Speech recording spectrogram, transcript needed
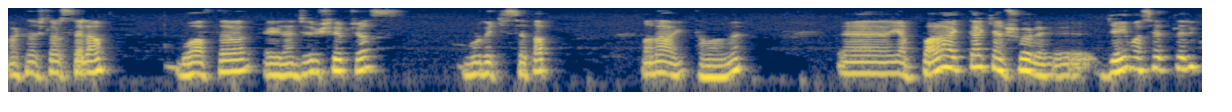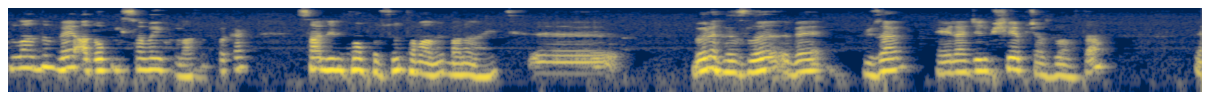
Arkadaşlar selam. Bu hafta eğlenceli bir şey yapacağız. Buradaki setup bana ait tamamen. Ee, ya bana ait derken şöyle e, game assetleri kullandım ve Adobe XAML'yi kullandım. Fakat sahnenin kompozisyonu tamamen bana ait. Ee, böyle hızlı ve güzel, eğlenceli bir şey yapacağız bu hafta. Ee,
